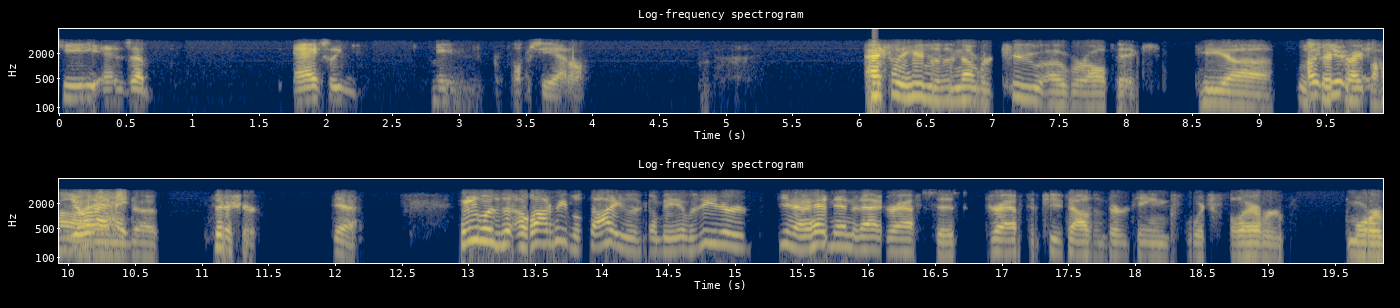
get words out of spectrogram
he ends up actually up Seattle. Actually, he was the number two overall pick. He uh was oh, right behind right. uh, Fisher. Yeah he was a lot of people thought he was going to be. It was either you know heading into that draft to draft of 2013, which forever more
